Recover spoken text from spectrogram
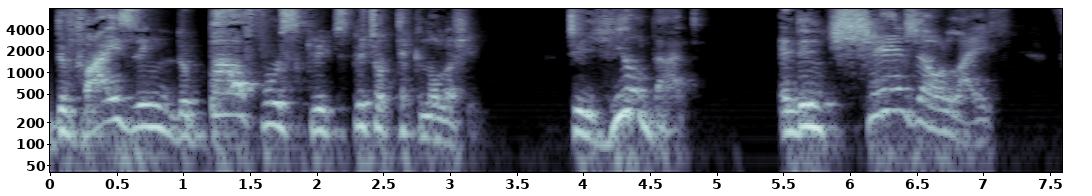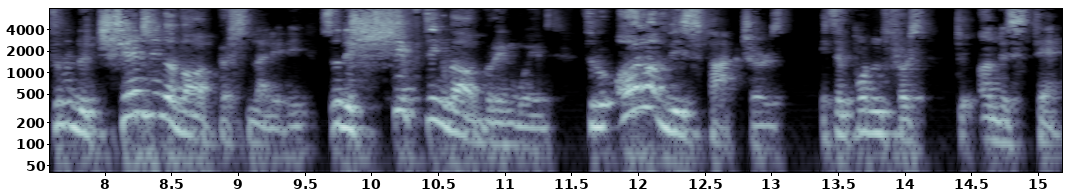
devising the powerful spiritual technology to heal that and then change our life through the changing of our personality, so the shifting of our brain waves, through all of these factors, it's important first to understand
